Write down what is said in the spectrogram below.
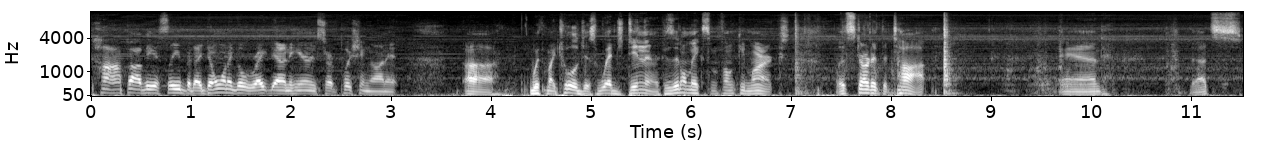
pop obviously, but I don't wanna go right down here and start pushing on it uh, with my tool just wedged in there because it'll make some funky marks. Let's start at the top. And that's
